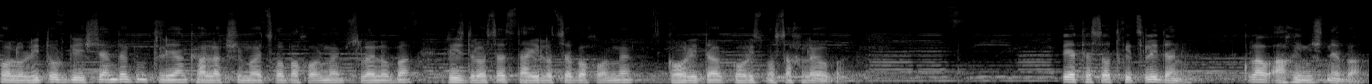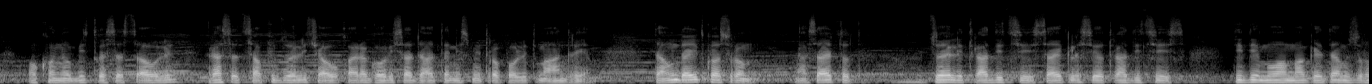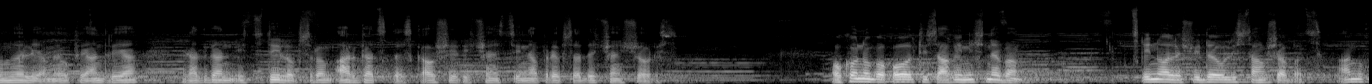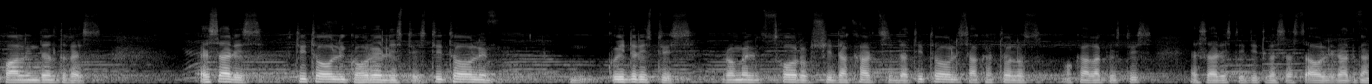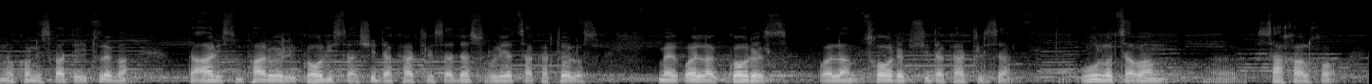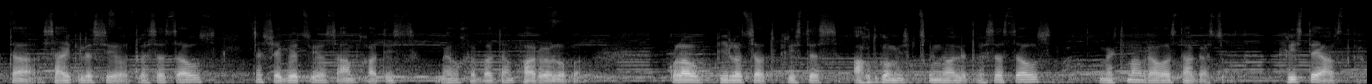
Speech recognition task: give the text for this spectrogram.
ხოლო ლიტურგიის შემდეგ მთლიან ქალაქში მოეწყობა ხოლმე მსვლელობა, რის დროსაც დაილოცება ხოლმე გორი და გორის მოსახლეობა. 2004 წლიდან კვლავ აღინიშნება ოკონობის დღესასწაული, რასაც საფუძველი ჩაუყარა გორისა და ატენის მიტროპოლიტმა ანდრიამ. და უნდა ითქვას, რომ საერთოდ ძველი ტრადიციის, საეკლესიო ტრადიციის დიდი მოამაგე და მზრუნველია მეუფე ანდრია რადგან ის ცდილობს, რომ არ გაწდეს კავშირი ჩვენს წინაპრებსა და ჩვენს შორის. ოკონობა ყოველთვის აღინიშნება წინვალე შვიდეულის სამშაბათს, ანუ ხვალინდელ დღეს. ეს არის თითოეული გორელისთვის, თითოეული კვიდრისთვის, რომელიც ცხოვრობს შიდა ქართლში და თითოეული საქართველოს მოქალაქისთვის, ეს არის დიდი დღესასწაული, რადგან ოკონის ხატი ითვლება და არის მფარველი გორისა, შიდა ქართლისა და სრულიად საქართველოს. მე ყველა გორელს, ყველა მცხოვრებს შიდა ქართლისა ულოცავ ამ სახალხო და საეკლესიო დღესასწაულს და შეგვეწიოს ამ ხატის მეუხება და მფარველობა. კვლავ მილოცავთ ქრისტეს აღდგომის წყინვალე დღესასწაულს, ღმერთმა მრავალს დაგასწროთ. ქრისტე აღსდგა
